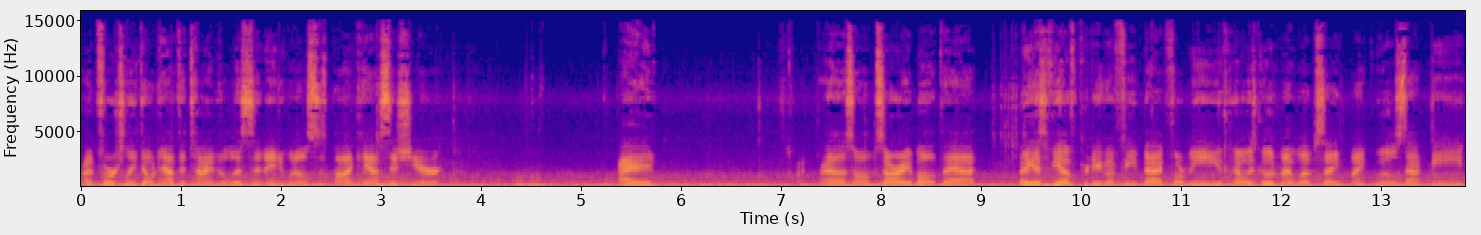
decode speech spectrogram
unfortunately don't have the time to listen to anyone else's podcast this year. I uh, so I'm sorry about that. But I guess if you have particular feedback for me, you can always go to my website, mikewills.me,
